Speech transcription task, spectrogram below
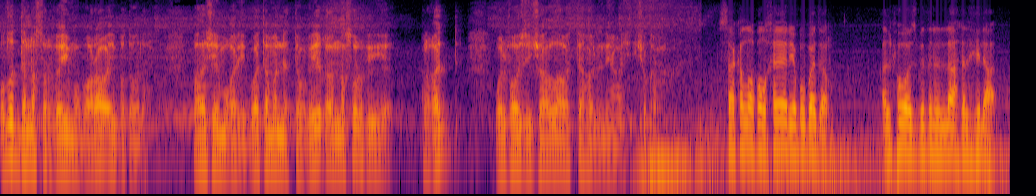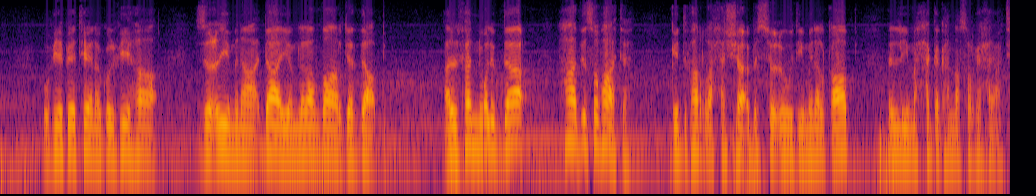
وضد النصر في أي مباراة وأي بطولة. وهذا شيء مو غريب وأتمنى التوفيق للنصر في الغد والفوز إن شاء الله والتأهل للنهائي. شكرا. مساك الله بالخير يا أبو بدر. الفوز بإذن الله للهلال. وفي بيتين أقول فيها زعيمنا دايم للأنظار جذاب. الفن والإبداع هذه صفاته. قد فرح الشعب السعودي من القاب اللي ما حققها النصر في حياته.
